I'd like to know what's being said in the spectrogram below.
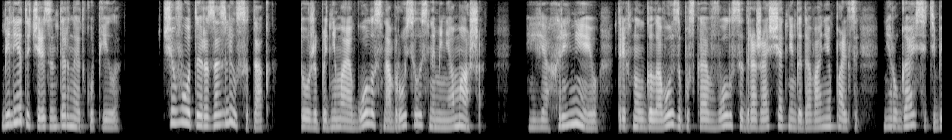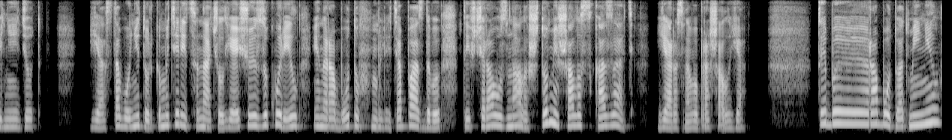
билеты через интернет купила». «Чего ты разозлился так?» Тоже поднимая голос, набросилась на меня Маша. «Я хренею», — тряхнул головой, запуская в волосы дрожащие от негодования пальцы. «Не ругайся, тебе не идет». «Я с тобой не только материться начал, я еще и закурил, и на работу, блядь, опаздываю. Ты вчера узнала, что мешало сказать?» — яростно вопрошал я. «Ты бы работу отменил?»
